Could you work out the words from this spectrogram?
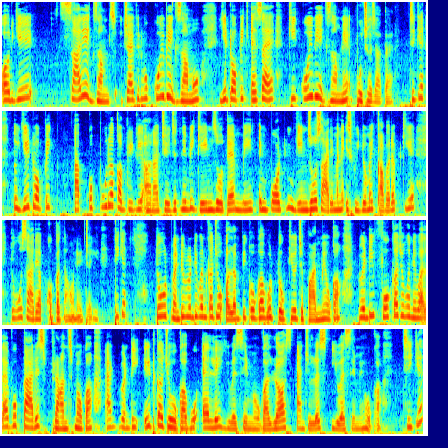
और ये सारे एग्ज़ाम्स चाहे फिर वो कोई भी एग्ज़ाम हो, ये टॉपिक ऐसा है कि कोई भी एग्ज़ाम में पूछा जाता है। ठीक है? तो ये टॉपिक आपको पूरा कम्प्लीटली आना चाहिए। जितने भी गेम्स होते हैं मेन इंपॉर्टेंट गेम्स वो सारे मैंने इस वीडियो में कवर अप किए तो वो सारे आपको पता होने चाहिए। ठीक है? तो 2021 का जो ओलंपिक होगा, वो टोक्यो जापान में होगा। 24 का जो होने वाला है, वो पेरिस फ्रांस में होगा। एंड 28 का जो होगा, वो एलए यूएसए में होगा। लॉस एंजलिस यूएसए में होगा। ठीक है?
